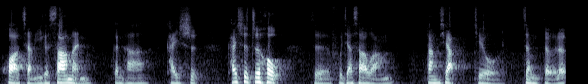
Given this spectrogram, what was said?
化成一个沙门，跟他开示。开示之后，这佛家沙王当下就证得了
